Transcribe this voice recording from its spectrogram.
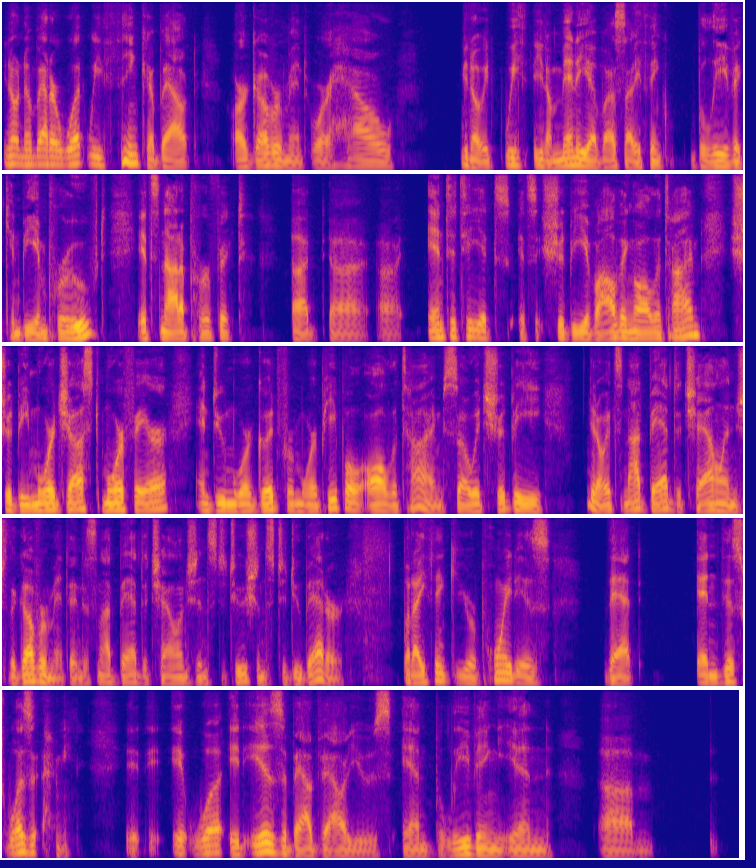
you know, no matter what we think about our government or how, you know, it, we, you know, many of us, I think, believe it can be improved. It's not a perfect uh, uh, uh, entity. It's it's it should be evolving all the time. Should be more just, more fair, and do more good for more people all the time. So it should be you know, it's not bad to challenge the government and it's not bad to challenge institutions to do better. But I think your point is that, and this was, I mean, it it, it was it is about values and believing in um,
